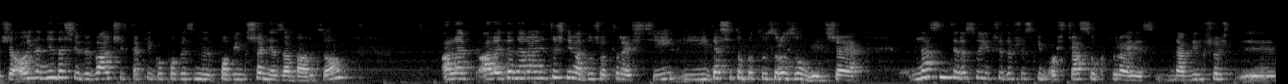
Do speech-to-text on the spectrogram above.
że o ile nie da się wywalczyć takiego powiedzmy powiększenia za bardzo, ale, ale generalnie też nie ma dużo treści i da się to po prostu zrozumieć, że nas interesuje przede wszystkim oś czasu, która jest na większość, y,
